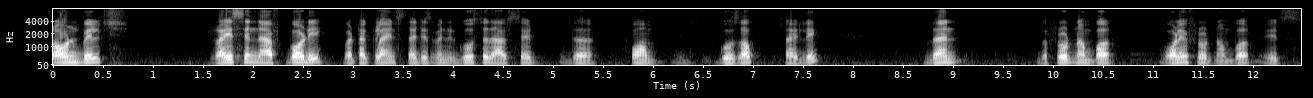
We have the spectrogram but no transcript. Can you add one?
round bilge rise in aft body buttock lines that is when it goes to the aft side the form it goes up slightly then the Froude number volume Froude number is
